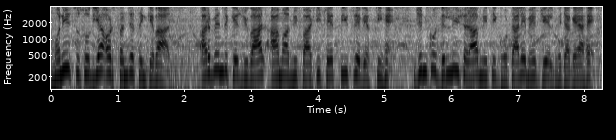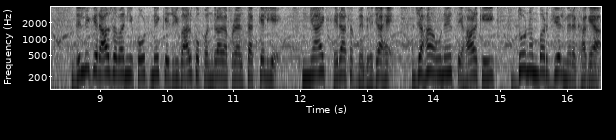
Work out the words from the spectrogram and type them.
मनीष सिसोदिया और संजय सिंह के बाद अरविंद केजरीवाल आम आदमी पार्टी से तीसरे व्यक्ति हैं, जिनको दिल्ली शराब नीति घोटाले में जेल भेजा गया है। दिल्ली के राव राजवानी कोर्ट ने केजरीवाल को 15 अप्रैल तक के लिए न्यायिक हिरासत में भेजा है, जहाँ उन्हें तिहाड़ की दो नंबर जेल में रखा गया।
